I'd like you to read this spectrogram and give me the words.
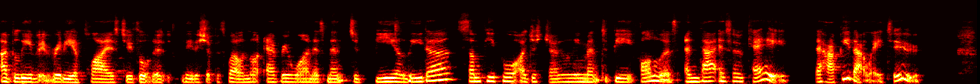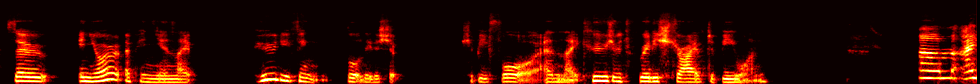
I believe it really applies to thought leadership as well. Not everyone is meant to be a leader. Some people are just generally meant to be followers, and that is okay. They're happy that way too. So in your opinion, like who do you think thought leadership should be for, and like who should really strive to be one? Um, I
